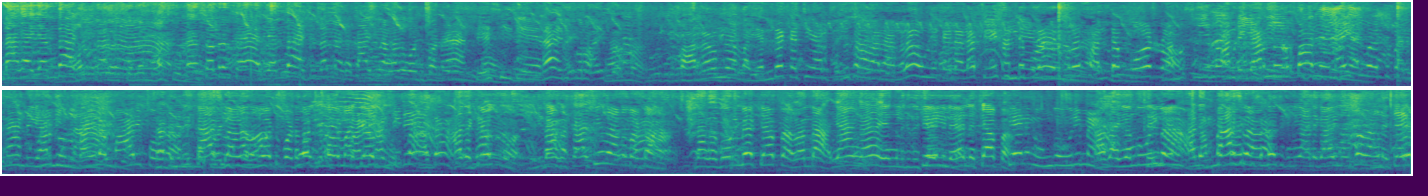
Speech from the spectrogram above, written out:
நாங்க எந்த நான் சொல்றேன் சார் எந்த ஆட்சினாலும் நாங்க காசு வாங்காத ஓட்டு போடுறேன்? பேசிட்டே தான் இருக்கிறோம். வர்றவங்க வ- எந்த கட்சிக்கார புதுசா வராங்களோ அவங்க கையில பேசிட்டே இருக்கிறோம். சண்டை போடுறோம். அந்த இருநூறு ரூபாய் அந்த நைட்டு வருது பாருங்க. அந்த இருநூறு ரூபாயில மாறி போடுறோம் காசு வாங்காத ஓட்டு போட்டோம் அதை கேட்கணும். நாங்க காசையும் வாங்க மாட்டோம். நாங்க பொறுமையா கேட்பேன் வந்தா ஏங்க எங்களுக்கு இது செய்யலன்னு கேட்பேன் கேளுங்க உங்க உரிமை. அதான் எங்க உரிமை. அன்னைக்கு காசு வாங்க நீ அன்னைக்கு ஐநூறு ரூபாய் வாங்கின செய்ய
